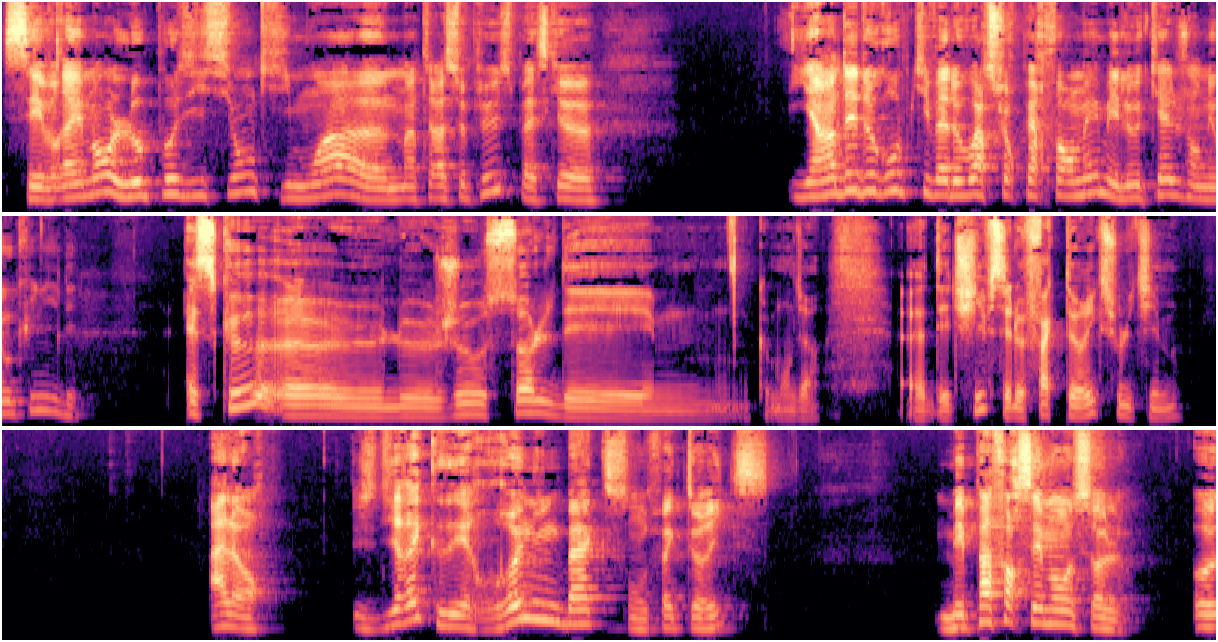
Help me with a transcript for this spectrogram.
c'est vraiment l'opposition qui moi euh, m'intéresse le plus parce que il y a un des deux groupes qui va devoir surperformer mais lequel j'en ai aucune idée. Est-ce que euh, le jeu au sol des comment dire euh, des Chiefs c'est le facteur X ultime? Alors, je dirais que les running backs sont le facteur X, mais pas forcément au sol. Oh,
